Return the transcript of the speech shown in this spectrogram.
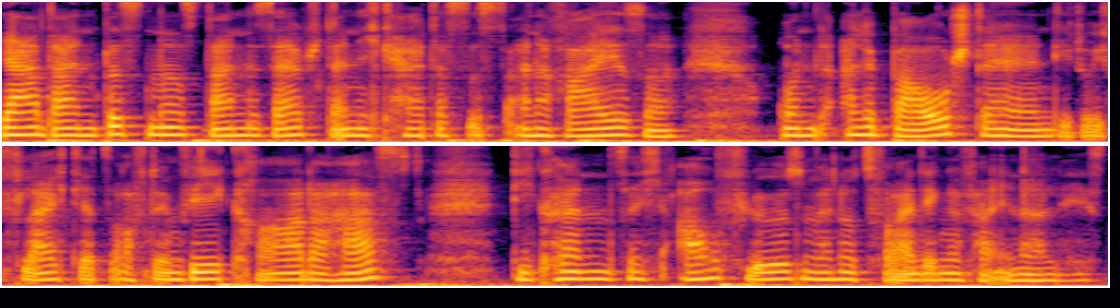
Ja, dein Business, deine Selbstständigkeit, das ist eine Reise. Und alle Baustellen, die du vielleicht jetzt auf dem Weg gerade hast, die können sich auflösen, wenn du zwei Dinge verinnerlichst.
